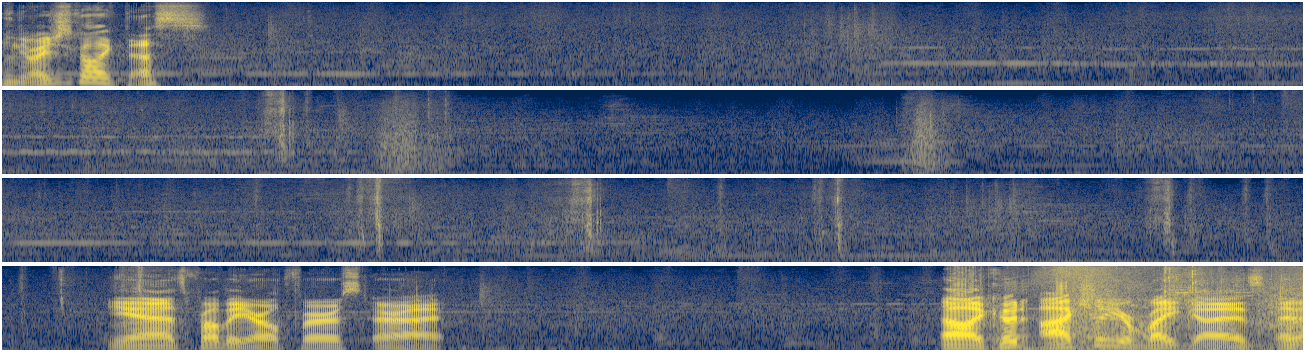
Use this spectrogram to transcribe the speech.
Do I just go like this? Yeah, it's probably Herald first. All right. Oh, I could. Actually, you're right, guys. I,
